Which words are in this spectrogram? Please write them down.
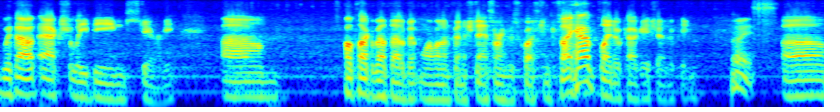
without actually being scary. Um, I'll talk about that a bit more when I'm finished answering this question because I have played Okage Shadow King. Nice. Uh,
